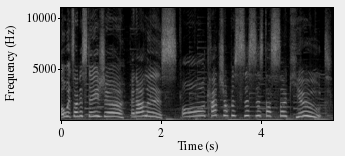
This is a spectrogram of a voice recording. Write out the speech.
Oh, it's Anastasia and Alice. Oh, catch up as sisters. That's so cute.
